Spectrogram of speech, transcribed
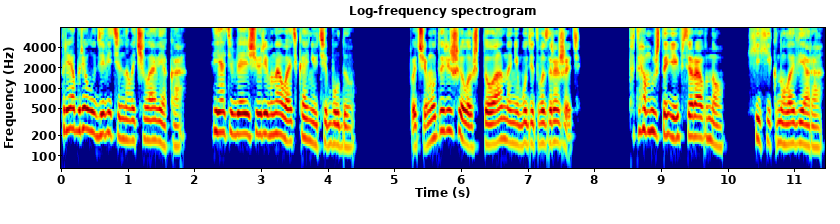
приобрел удивительного человека. Я тебя еще ревновать конюти буду». «Почему ты решила, что Анна не будет возражать?» «Потому что ей все равно», — хихикнула Вера.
